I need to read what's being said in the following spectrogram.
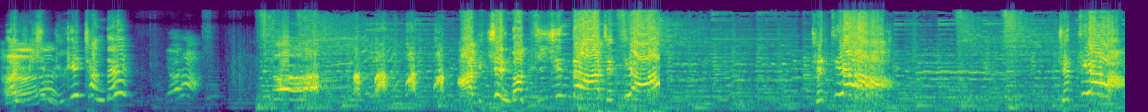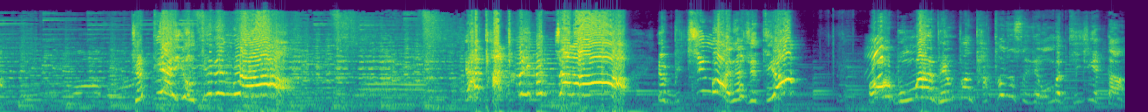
아 66일차인데? 열어. 아, 아 미친 너 뒤진다 제티야 제티야 제티야 와 뭐야? 제티야 이게 어떻게 된 거야 야다 털렸잖아 야 미친 거 아니야 제티야? 아 목마른 배고파는 다 터졌어 이제 엄마 뒤지겠다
